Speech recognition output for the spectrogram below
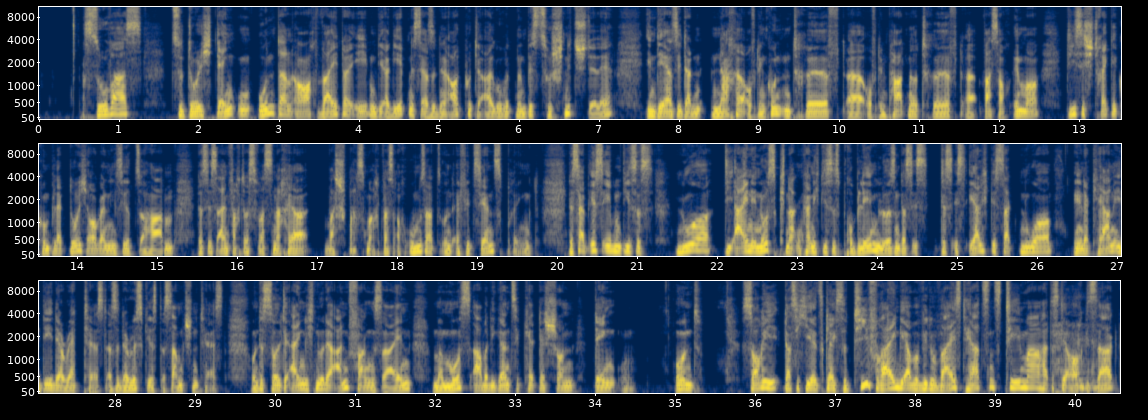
Sowas zu durchdenken und dann auch weiter eben die Ergebnisse, also den Output der Algorithmen bis zur Schnittstelle, in der sie dann nachher auf den Kunden trifft, äh, auf den Partner trifft, äh, was auch immer, diese Strecke komplett durchorganisiert zu haben, das ist einfach das, was nachher was Spaß macht, was auch Umsatz und Effizienz bringt. Deshalb ist eben dieses nur die eine Nuss knacken, kann ich dieses Problem lösen. Das ist, das ist ehrlich gesagt nur in der Kernidee der Red-Test, also der Riskiest Assumption Test. Und das sollte eigentlich nur der Anfang sein. Man muss aber die ganze Kette schon denken. Und sorry, dass ich hier jetzt gleich so tief reingehe, aber wie du weißt, Herzensthema, hat es dir auch gesagt.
